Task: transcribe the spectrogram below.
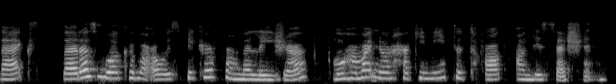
Next, let us welcome our speaker from Malaysia, Muhammad Nur Hakimi, to talk on this session.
